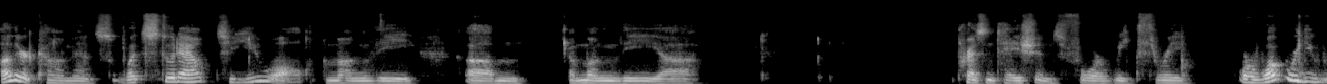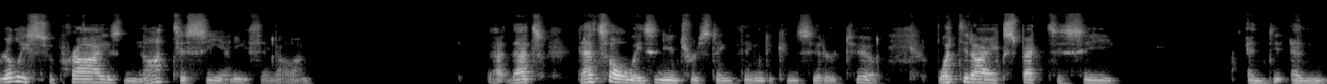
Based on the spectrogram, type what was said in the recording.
Other comments, what stood out to you all among the um, among the uh, presentations for week three? Or what were you really surprised not to see anything on? That, that's, that's always an interesting thing to consider too. What did I expect to see and, and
